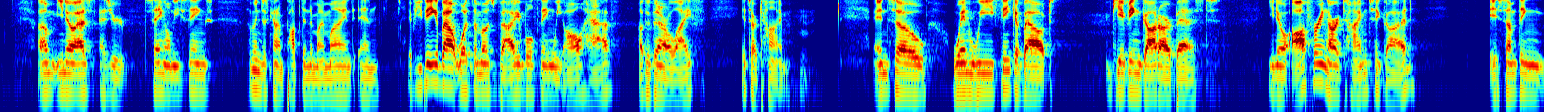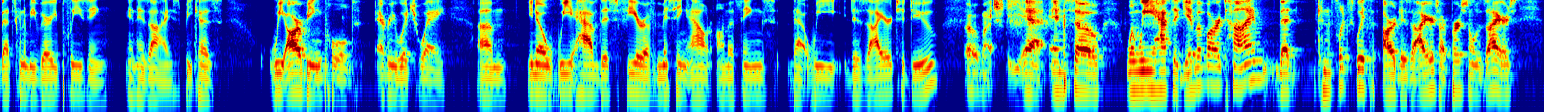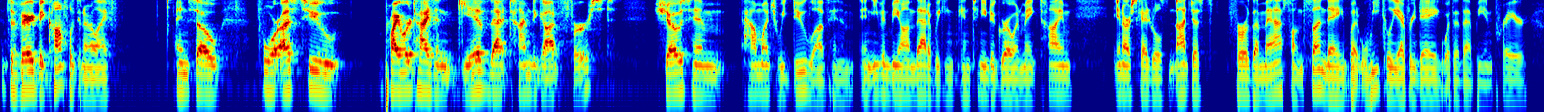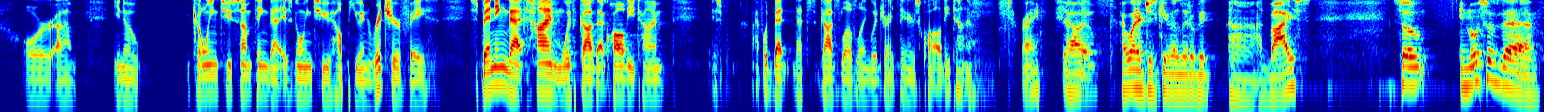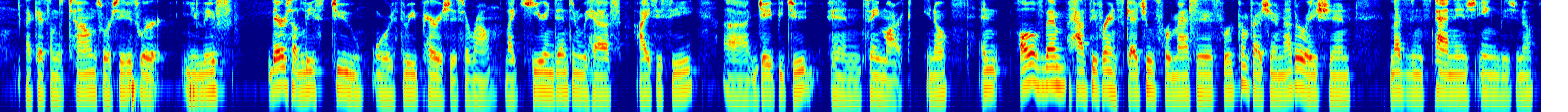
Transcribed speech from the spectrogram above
Um, you know, as as you're saying all these things, something just kind of popped into my mind. And if you think about what the most valuable thing we all have, other than our life, it's our time. And so when we think about giving God our best, you know, offering our time to God is something that's going to be very pleasing in His eyes because we are being pulled every which way. Um, you know, we have this fear of missing out on the things that we desire to do. Oh, much. Yeah. And so when we have to give of our time that conflicts with our desires, our personal desires, it's a very big conflict in our life. And so for us to prioritize and give that time to God first shows him how much we do love him. And even beyond that, if we can continue to grow and make time in our schedules, not just for the Mass on Sunday, but weekly every day, whether that be in prayer or, um, you know, going to something that is going to help you enrich your faith, spending that time with God, that quality time, is I would bet that's God's love language right there is quality time, right? Uh, so I want to just give a little bit uh, advice. So, in most of the, I guess, on the towns or cities where you live, there's at least two or three parishes around. Like here in Denton, we have ICC, uh, JP2, and St. Mark, you know? And all of them have different schedules for masses, for confession, adoration, masses in Spanish, English, you know?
